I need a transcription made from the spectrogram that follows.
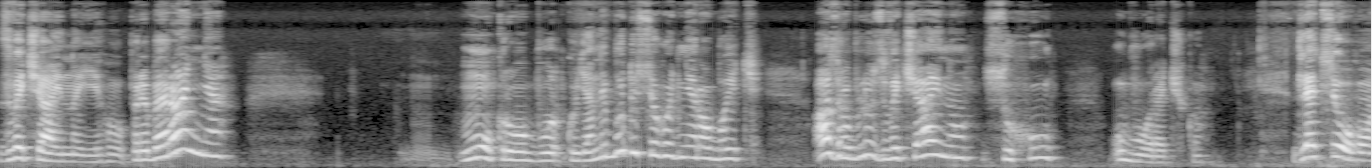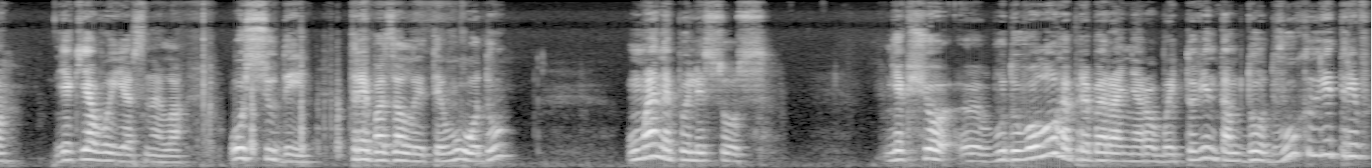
звичайного прибирання. Мокру уборку я не буду сьогодні робити, а зроблю звичайну суху уборочку. Для цього, як я вияснила, ось сюди треба залити воду. У мене пилісос, якщо е, буду вологе прибирання робити, то він там до 2 літрів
